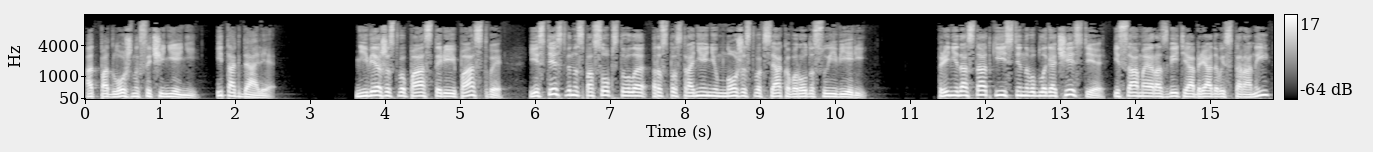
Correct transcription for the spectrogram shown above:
от подложных сочинений и так далее. Невежество пастырей и паствы естественно способствовало распространению множества всякого рода суеверий. При недостатке истинного благочестия и самое развитие обрядовой стороны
